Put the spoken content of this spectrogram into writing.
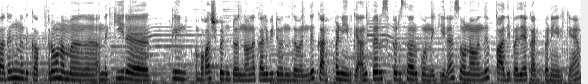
வதங்கினதுக்கப்புறம் நம்ம அந்த கீரை க்ளீன் வாஷ் பண்ணிட்டு வந்தோம்ல கழுவிட்டு வந்ததை வந்து கட் பண்ணியிருக்கேன். அது பெருசு பெருசாக இருக்கும் அந்த கீரை. ஸோ நான் வந்து பாதி பாதியாக கட் பண்ணியிருக்கேன்.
